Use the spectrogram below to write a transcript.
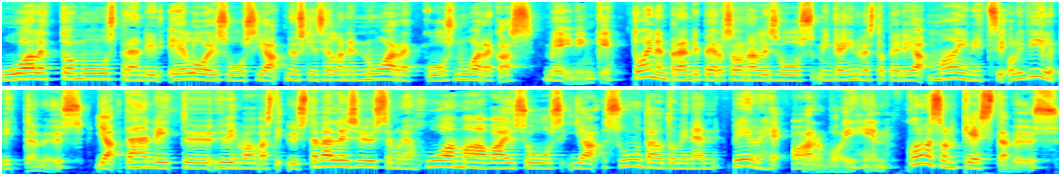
huolettomuus, brändin eloisuus ja myöskin sellainen nuorekkuus, nuorekas meininki. Toinen brändipersoonallisuus persoonallisuus, minkä Investopedia mainitsi, oli vilpittömyys. Ja tähän liittyy hyvin vahvasti ystävällisyys, semmoinen huomaavaisuus ja suuntautuminen perhearvoihin. Kolmas on kestävyys.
